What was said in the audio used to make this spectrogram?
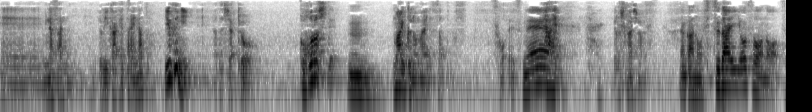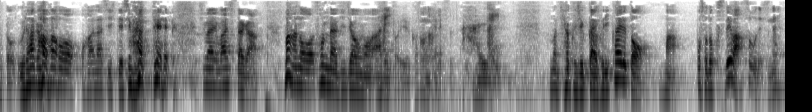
えー皆さんに呼びかけたいなというふうにえー私は今日心してうん。マイクの前に座ってます。そうですね。はい。よろしくお願いします。なんかあの、出題予想のちょっと裏側をお話ししてしまって しまいましたが、まああの、そんな事情もあるということで。そうなんです。はい。はい。まあ、110回を振り返ると、まあ、オーソドックスではそうですね。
